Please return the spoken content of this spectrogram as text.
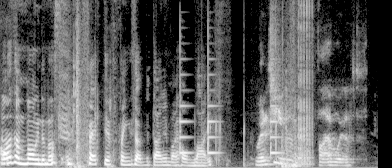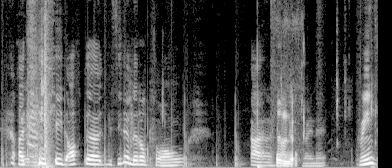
that was among the most effective things I've done in my whole life. Where did you even fireball us? I TNT'd off the. You see the little prong? Ah, I can't explain it. Green,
